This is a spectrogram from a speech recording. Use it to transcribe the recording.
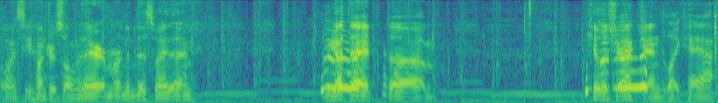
Oh, I see Huntress over there. I'm running this way then. We got that um, Killer Shack gen to like half.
